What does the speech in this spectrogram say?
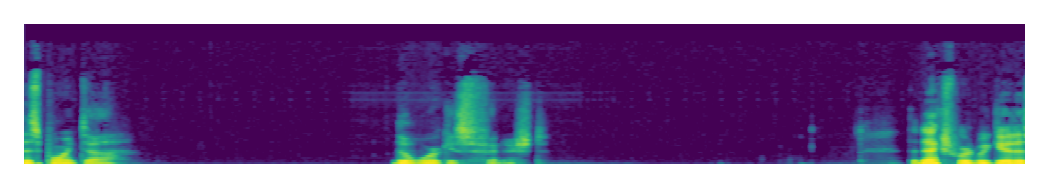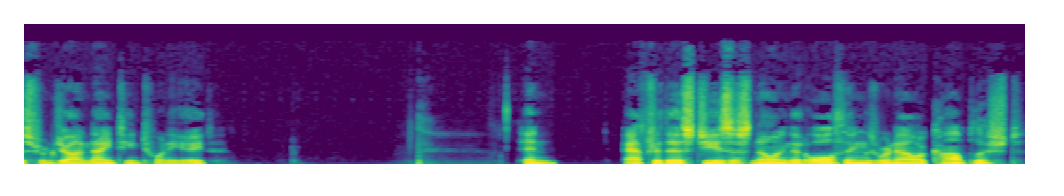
This point, uh, the work is finished. The next word we get is from John 19:28. And after this Jesus knowing that all things were now accomplished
